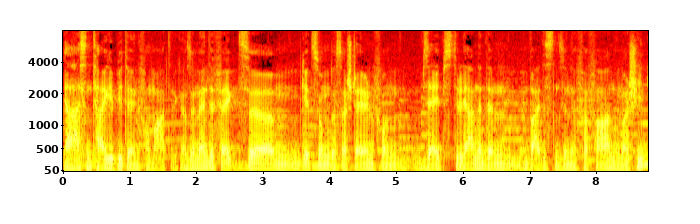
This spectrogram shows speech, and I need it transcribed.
Ja, es ist ein Teilgebiet der Informatik. Also im Endeffekt ähm, geht es um das Erstellen von selbst lernenden, im weitesten Sinne Verfahren und Maschinen.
